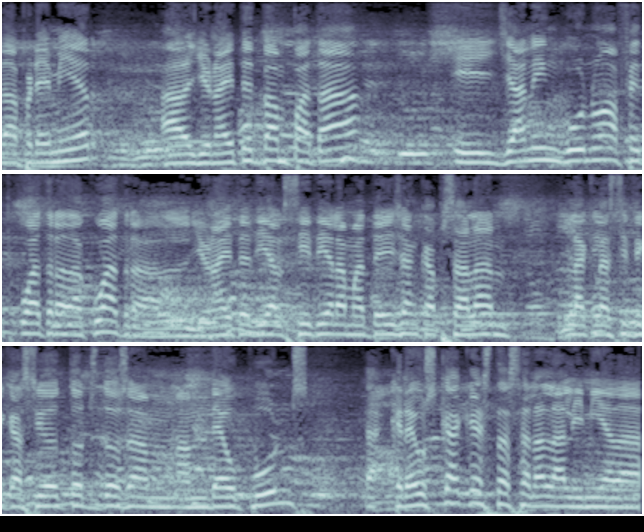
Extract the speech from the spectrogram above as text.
de Premier. El United va empatar i ja ningú no ha fet 4 de 4. El United i el City ara mateix encapçalen la classificació tots dos amb, amb 10 punts. Eh, Creus que aquesta serà la línia de,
